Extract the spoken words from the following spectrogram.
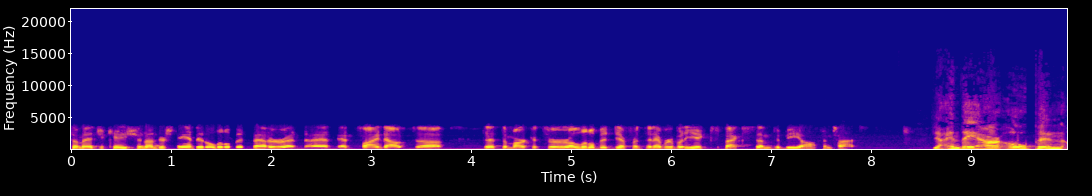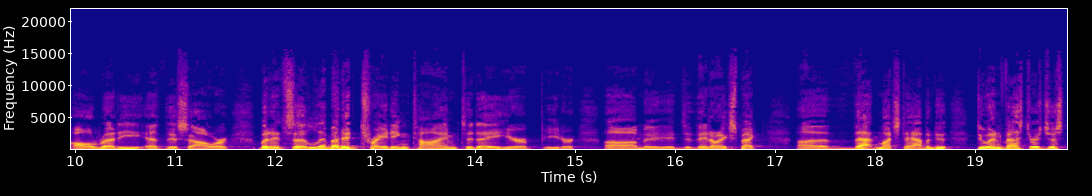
some education, understand it a little bit better and and, and find out uh, that the markets are a little bit different than everybody expects them to be, oftentimes. Yeah, and they are open already at this hour, but it's a limited trading time today here, Peter. Um, they don't expect uh, that much to happen. Do do investors just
